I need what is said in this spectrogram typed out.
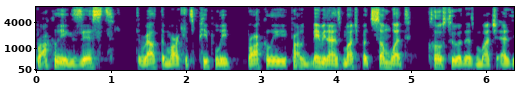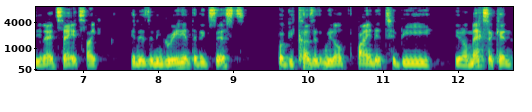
broccoli exists throughout the markets. People eat broccoli, probably maybe not as much, but somewhat close to it as much as the United States. Like it is an ingredient that exists, but because it, we don't find it to be, you know, Mexican,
